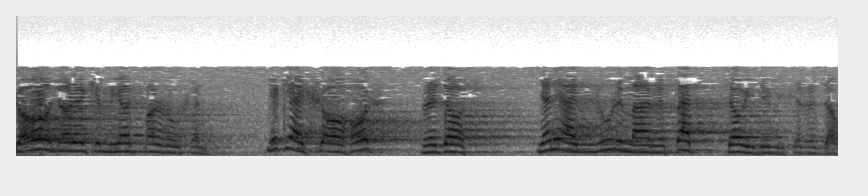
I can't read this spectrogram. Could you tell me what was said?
شعا داره که میاد ما رو روشن. یکی از شعاهاش رضاست. یعنی از نور معرفت زایده میشه رضا.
